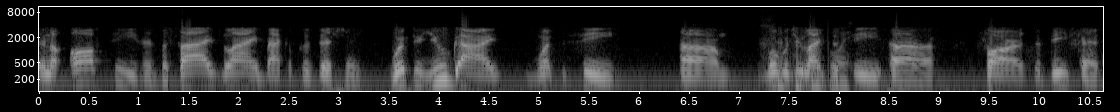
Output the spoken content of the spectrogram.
in the off season, besides linebacker position, what do you guys want to see? Um, what would you like boy. to see uh, far as the defense?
